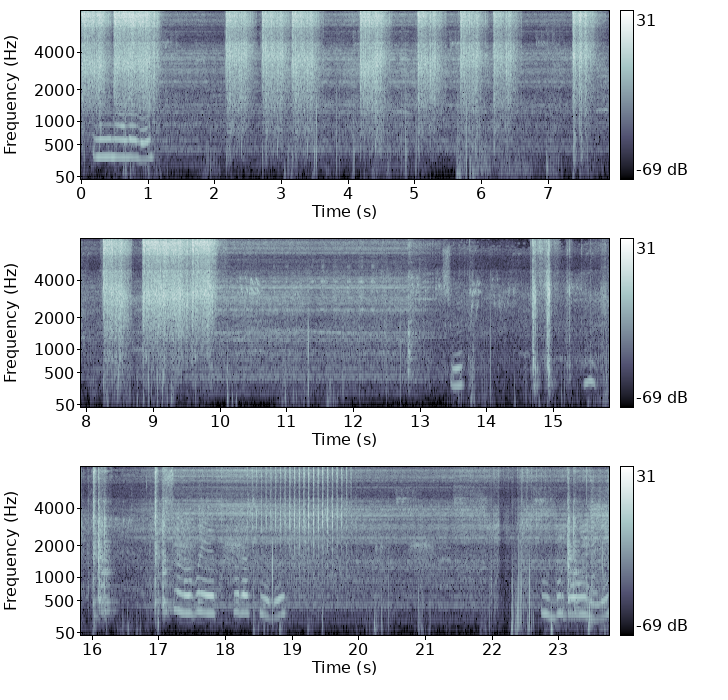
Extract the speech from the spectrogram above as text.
Şunu yine alalım. Şu. Şunu buraya bırakıyoruz. Şimdi burada olmalı.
